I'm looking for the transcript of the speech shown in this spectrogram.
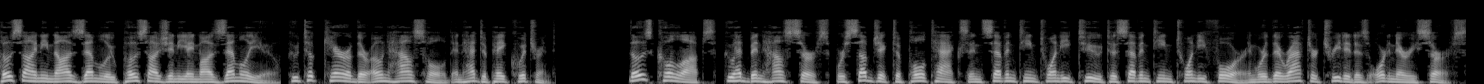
posaini na zemlu posajiniye na zemliu, who took care of their own household and had to pay quitrent. Those kholops, who had been house serfs, were subject to poll tax in 1722–1724 and were thereafter treated as ordinary serfs.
